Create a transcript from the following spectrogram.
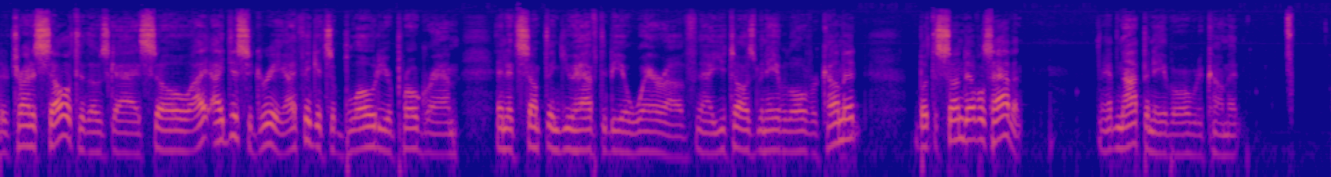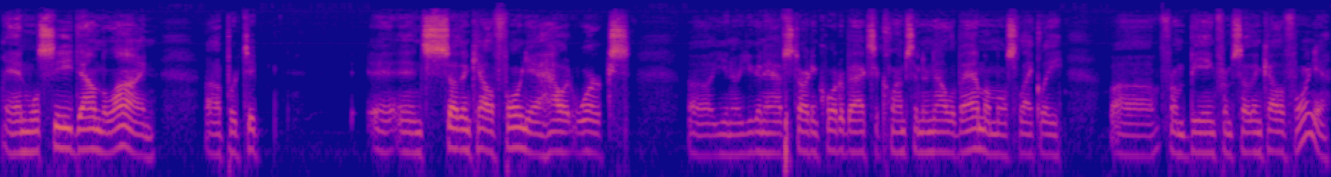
They're trying to sell it to those guys. So I, I disagree. I think it's a blow to your program, and it's something you have to be aware of. Now, Utah has been able to overcome it, but the Sun Devils haven't. They have not been able to overcome it. And we'll see down the line, uh, partic- in Southern California, how it works. Uh, you know, you're going to have starting quarterbacks at Clemson and Alabama, most likely, uh, from being from Southern California.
